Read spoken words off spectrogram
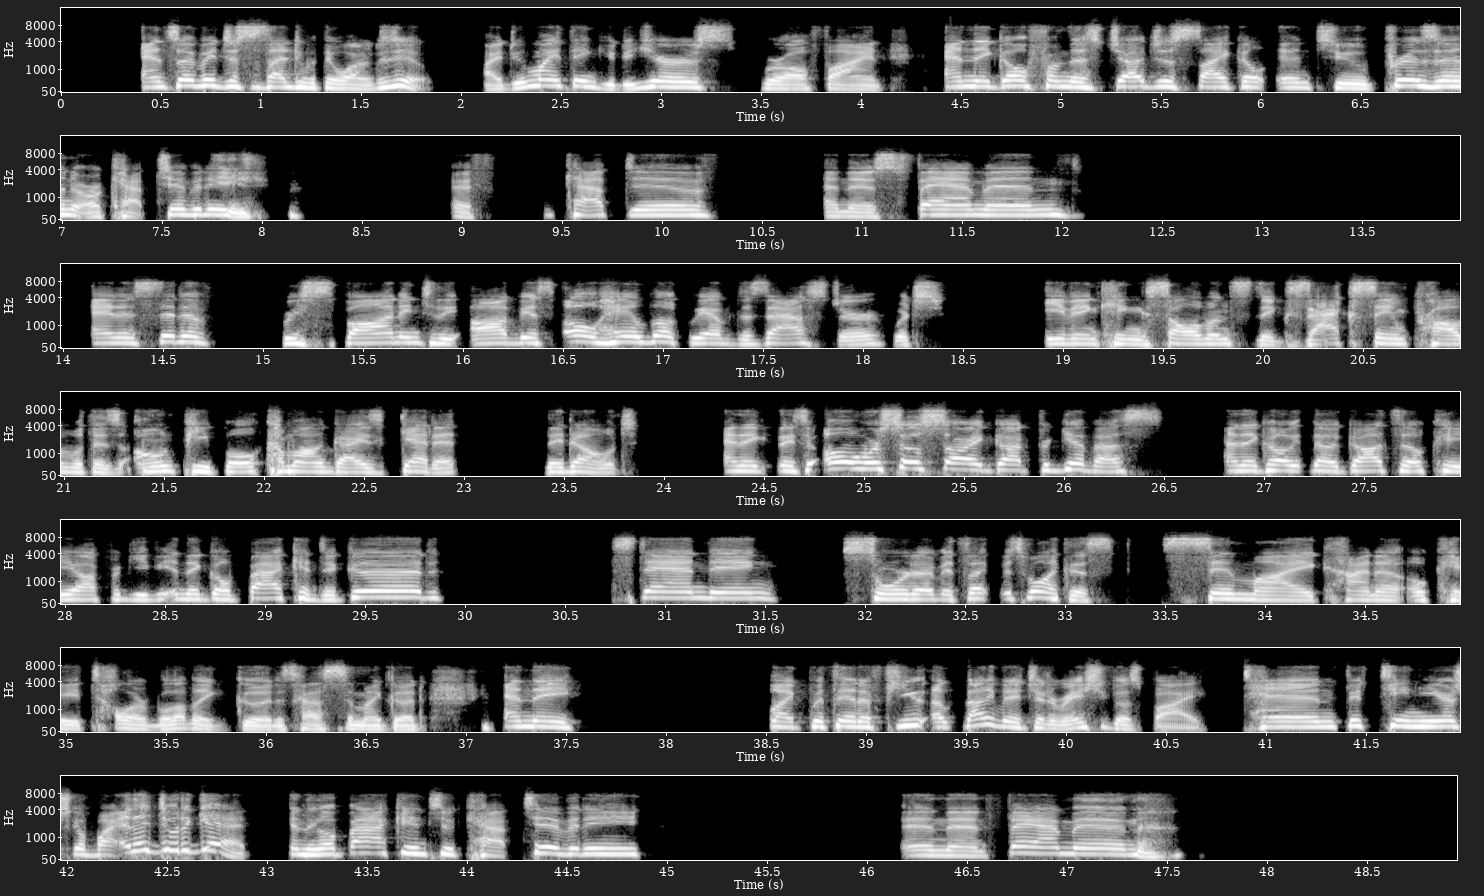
And so they just decided what they wanted to do. I do my thing, you do yours, we're all fine. And they go from this judges cycle into prison or captivity, if captive, and there's famine. And instead of responding to the obvious, oh, hey, look, we have disaster, which even King Solomon's the exact same problem with his own people. Come on, guys, get it. They don't. And they, they say, oh, we're so sorry, God, forgive us. And they go, no, God said, okay, yeah, I'll forgive you. And they go back into good standing, sort of. It's like, it's more like this semi kind of, okay, tolerable, not really good. It's kind of semi good. And they, like within a few, not even a generation goes by, 10, 15 years go by, and they do it again. And they go back into captivity and then famine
